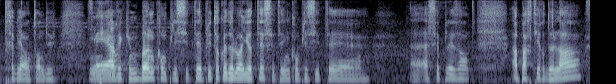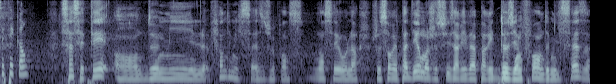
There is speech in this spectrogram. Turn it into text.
très bien entendu. Mais avec une bonne complicité. Plutôt que de loyauté, c'était une complicité euh, assez plaisante. À partir de là. C'était quand? Ça, c'était en 2000, fin 2016, je pense, dans ces hauts-là. Je ne saurais pas dire, moi je suis arrivé à Paris deuxième fois en 2016.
